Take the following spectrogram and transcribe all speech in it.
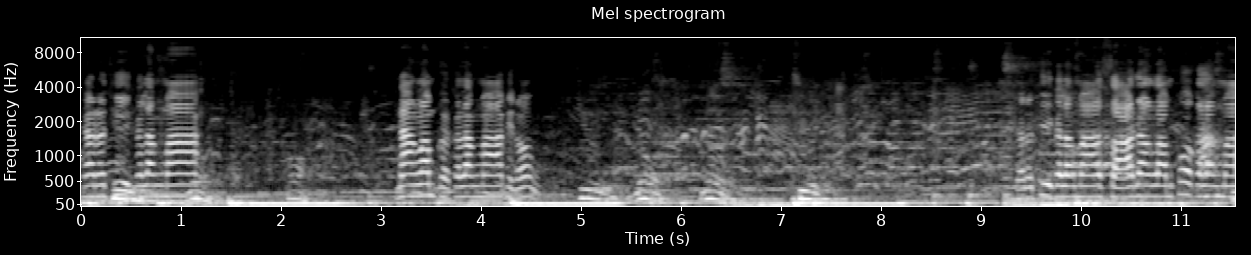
เจ้าหน้าที่กำลังมา นางรำก็กำลังมาพี่น้องชื่อโลโลชื่อเจ้าหน้าที่กำลังมาสาวนางรำก็กำลังมา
